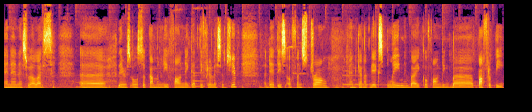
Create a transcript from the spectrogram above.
and then as well as uh, there's also commonly found negative relationship that is often strong and cannot be explained by confounding by poverty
